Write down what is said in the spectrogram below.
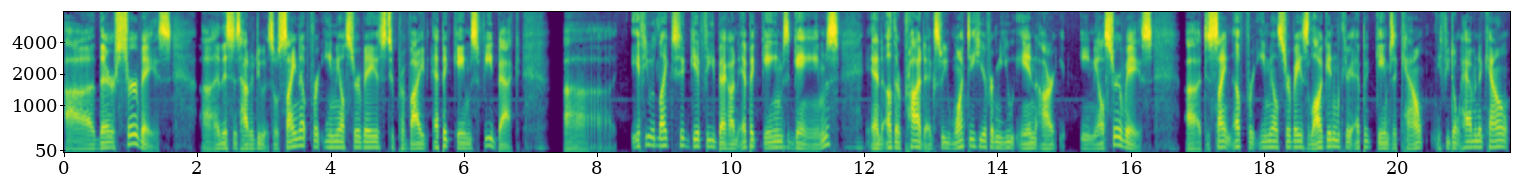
uh, their surveys. Uh, and this is how to do it. So sign up for email surveys to provide Epic Games feedback. Uh, if you would like to give feedback on Epic Games games and other products, we want to hear from you in our email surveys. Uh, to sign up for email surveys, log in with your Epic Games account. If you don't have an account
